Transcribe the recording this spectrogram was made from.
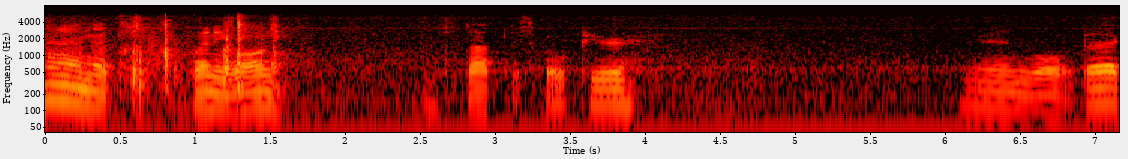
and that's plenty long. Stop the scope here. And roll it back.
